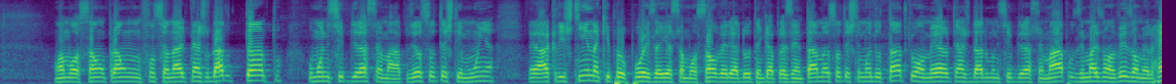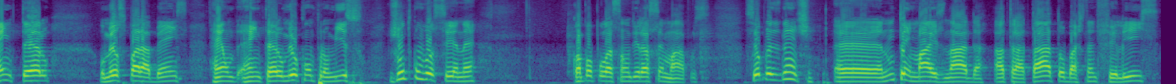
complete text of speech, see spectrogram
uma moção para um funcionário que tem ajudado tanto o município de Iracemápolis. Eu sou testemunha, é, a Cristina que propôs aí essa moção, o vereador tem que apresentar, mas eu sou testemunha do tanto que o Homero tem ajudado o município de Iracemápolis e mais uma vez, Homero, reitero os meus parabéns, reitero o meu compromisso junto com você, né, com a população de Iracemápolis. Senhor presidente, é, não tem mais nada a tratar, estou bastante feliz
